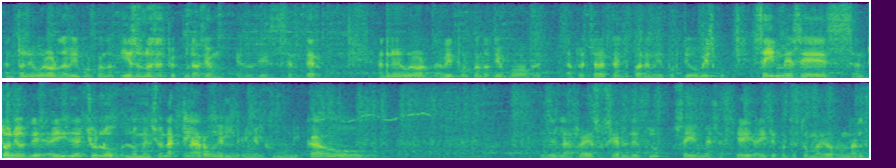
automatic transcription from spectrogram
Antonio Boror, David, ¿por cuánto? Y eso no es especulación, eso sí es certero. Antonio Boror, David, ¿por cuánto tiempo va a, prestar el cancha para mi Deportivo Misco? Seis meses, Antonio, ahí de hecho lo, menciona claro en el, en el comunicado de las redes sociales del club, seis meses. Y ahí, te contestó Mario Ronaldo.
